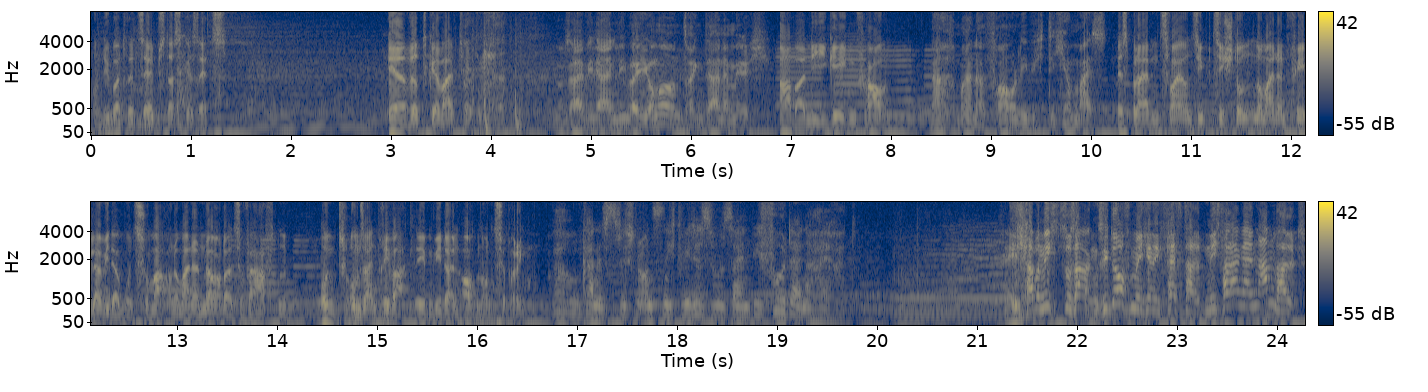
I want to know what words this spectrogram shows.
und übertritt selbst das Gesetz. Er wird gewalttätig. Nun sei wieder ein lieber Junge und trink deine Milch. Aber nie gegen Frauen. Nach meiner Frau liebe ich dich am meisten. Es bleiben 72 Stunden, um einen Fehler wieder gut zu machen, um einen Mörder zu verhaften und um sein Privatleben wieder in Ordnung zu bringen. Warum kann es zwischen uns nicht wieder so sein wie vor deiner Heirat? Ich habe nichts zu sagen. Sie dürfen mich hier nicht festhalten. Ich verlange einen Anwalt.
